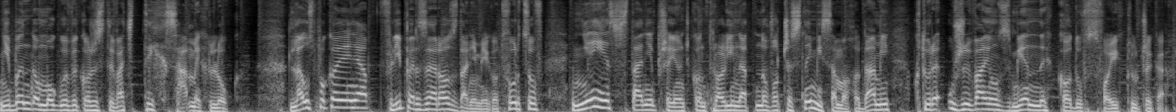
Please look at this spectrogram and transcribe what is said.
nie będą mogły wykorzystywać tych samych luk. Dla uspokojenia, Flipper Zero, zdaniem jego twórców, nie jest w stanie przejąć kontroli nad nowoczesnymi samochodami, które używają zmiennych kodów w swoich kluczykach.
